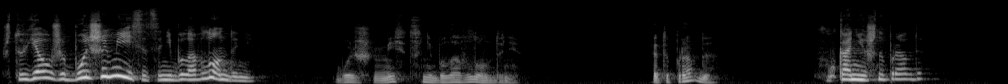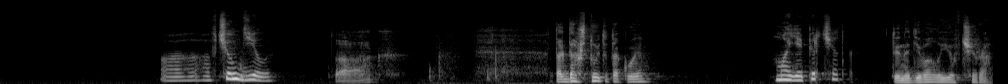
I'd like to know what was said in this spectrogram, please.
что я уже больше месяца не была в Лондоне. Больше месяца не была в Лондоне. Это правда? Конечно, правда. А, а в чем дело? Так. Тогда что это такое? Моя перчатка. Ты надевал ее вчера.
